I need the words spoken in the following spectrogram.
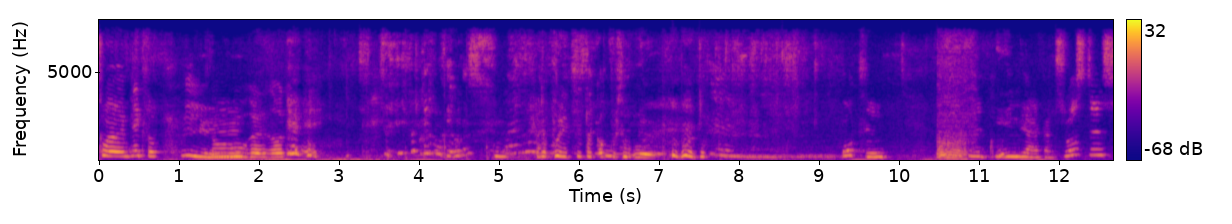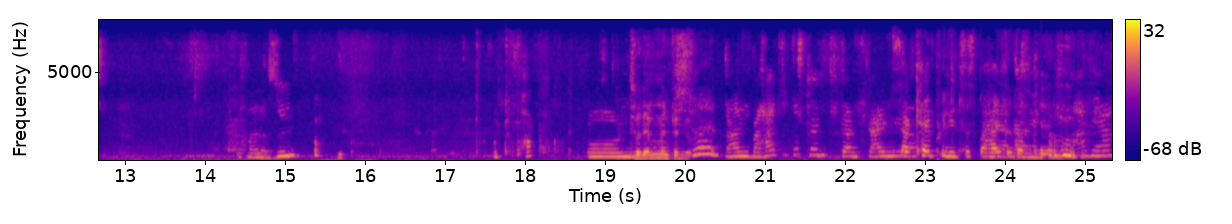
Guck mal, den Blick so. Nö. Hurensohn. Und der Polizist sagt auch bestimmt nö. Okay. Wir gucken, wie er ganz lustig. Ich meine, süß. What the fuck? Und war der Moment, wenn wir. Dann behaltet das Kind, dann steigen wir. Sagt kein Polizist, behalte das Kind. Daher,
